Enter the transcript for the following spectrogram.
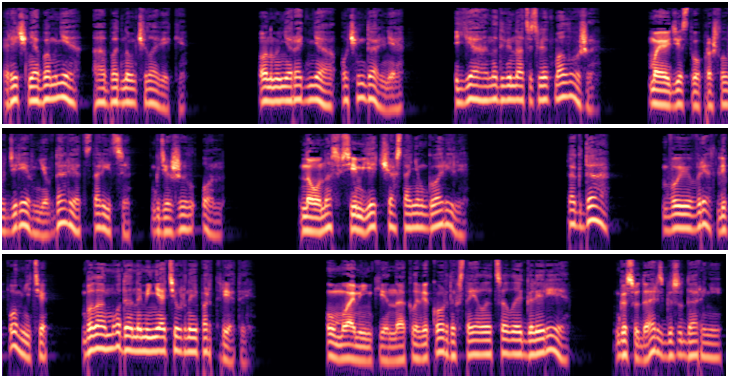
Речь не обо мне, а об одном человеке. Он мне родня, очень дальняя. Я на двенадцать лет моложе. Мое детство прошло в деревне, вдали от столицы, где жил он. Но у нас в семье часто о нем говорили. Тогда, вы вряд ли помните, была мода на миниатюрные портреты. У маменьки на клавикордах стояла целая галерея. Государь с государыней,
